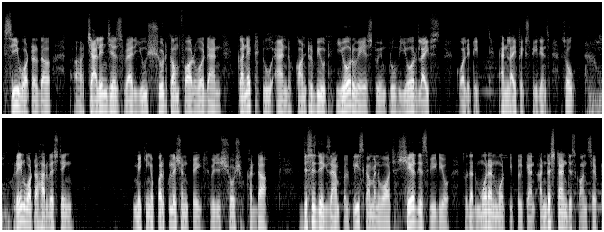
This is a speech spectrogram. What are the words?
see what are the uh, challenges where you should come forward and connect to and contribute your ways to improve your life's quality and life experience. So, rainwater harvesting making a percolation pit which is Shosh Khadda. This is the example. Please come and watch. Share this video so that more and more people can understand this concept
